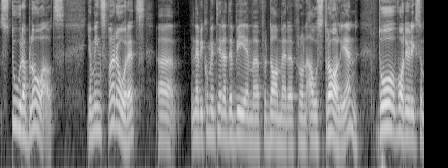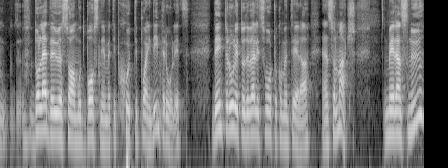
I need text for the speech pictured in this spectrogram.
stora blowouts. Jag minns förra året, eh, när vi kommenterade VM för damer från Australien Då var det ju liksom, då ledde USA mot Bosnien med typ 70 poäng, det är inte roligt det är inte roligt och det är väldigt svårt att kommentera en sån match Medans nu,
